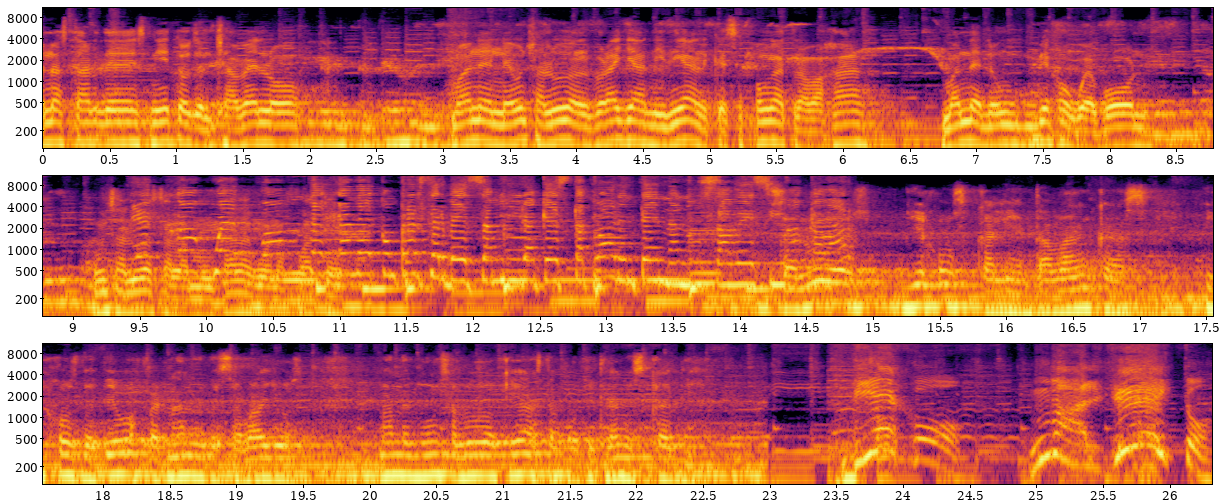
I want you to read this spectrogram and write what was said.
Buenas tardes, nietos del Chabelo. Mándenle un saludo al Brian y díganle que se ponga a trabajar. Mándenle un viejo huevón. Un saludo hasta la Moncada, Guanajuato. cerveza, mira que esta cuarentena no sabe si va a acabar. Saludos, viejos calientabancas, hijos de Diego Fernández de Ceballos. Mándenme un saludo aquí hasta Cotitlán Izcalli. ¡Viejo! ¡Maldito!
